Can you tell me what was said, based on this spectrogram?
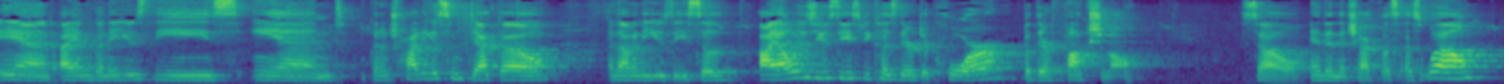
And I am going to use these, and I'm going to try to use some deco and I'm gonna use these. So I always use these because they're decor, but they're functional. So, and then the checklist as well.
